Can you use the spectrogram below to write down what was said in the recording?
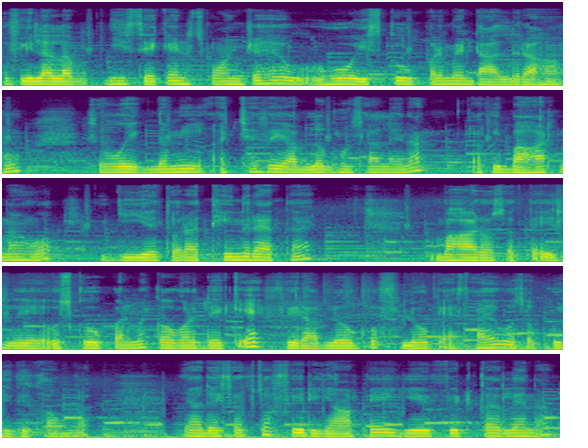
तो फ़िलहाल अब अभी सेकेंड स्पॉन्ज जो है, वो इसके ऊपर मैं डाल रहा हूँ। सो वो एकदम ही अच्छे से आप लोग घुसा लेना ताकि बाहर ना हो, क्योंकि ये थोड़ा थिन रहता है। बाहर हो सकता है, इसलिए उसके ऊपर मैं कवर दे के फिर आप लोगों को फ्लो कैसा है, वो सब कुछ दिखाऊँगा। यहाँ देख सकते हो, फिर यहाँ पे ये फिट कर लेना।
